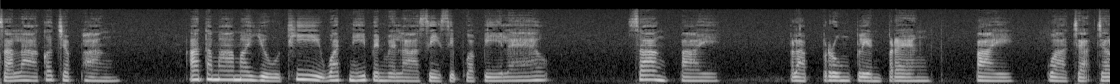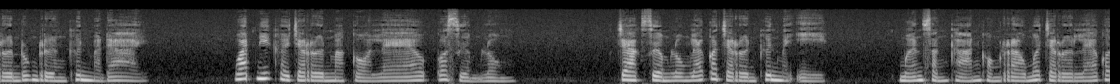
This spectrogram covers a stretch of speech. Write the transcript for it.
ศาลาก็จะพัง อาตมามาอยู่ที่วัดนี้เป็นเวลาสี่สิบกว่าปีแล้ว สร้างไป ปรับปรุงเปลี่ยนแปลงไปกว่าจะเจริญรุ่งเรืองขึ้นมาได้ วัดนี้เคยเจริญมาก่อนแล้วก็เสื่อมลง จากเสื่อมลงแล้วก็เจริญขึ้นมาอีก เหมือนสังขารของเราเมื่อเจริญแล้วก็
